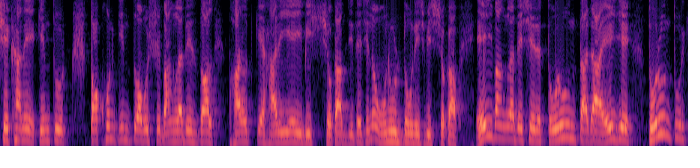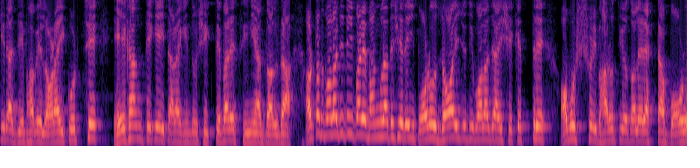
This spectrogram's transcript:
সেখানে কিন্তু তখন কিন্তু অবশ্যই বাংলাদেশ দল ভারতকে হারিয়ে এই বিশ্বকাপ জিতেছিল, অনূর্ধ্ব উনিশ বিশ্বকাপ। এই বাংলাদেশের তরুণ তাজা, এই যে তরুণ তুর্কিরা যেভাবে লড়াই করছে, এখান থেকেই তারা কিন্তু শিখতে পারে সিনিয়র দলরা। অর্থাৎ বলা যেতেই পারে বাংলাদেশের এই বড় জয় যদি বলা যায়, সেক্ষেত্রে অবশ্যই ভারতীয় দলের একটা বড়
